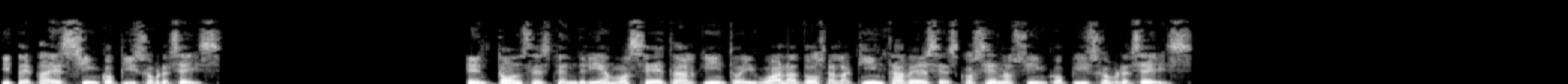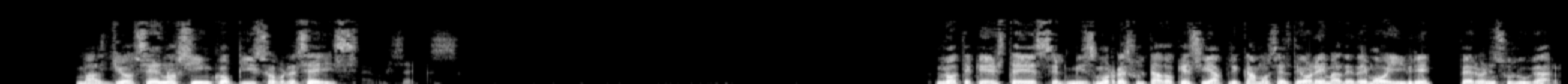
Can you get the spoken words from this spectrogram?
y teta es 5 pi sobre 6. Entonces tendríamos z al quinto igual a 2 a la quinta veces coseno 5 pi sobre 6. Más yo seno 5 pi sobre 6. Note que este es el mismo resultado que si aplicamos el teorema de De Moivre, pero en su lugar,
